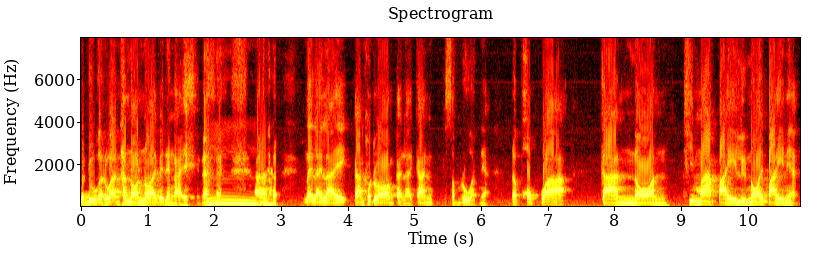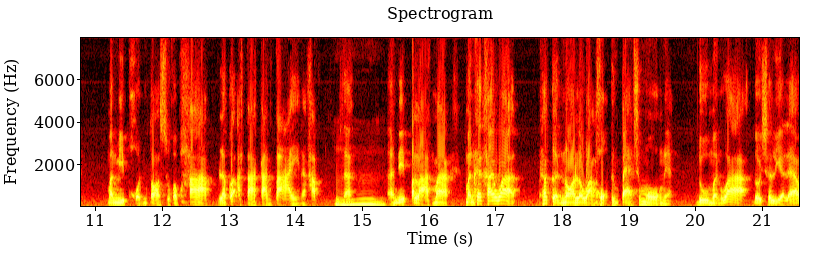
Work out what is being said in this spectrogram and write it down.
มาดูก่อนว่าถ้านอนน้อยเป็นยังไงนะในหลาย ๆ การทดลองกับหลายการสำรวจเนี่ย เราพบว่าการนอนที่มากไปหรือน้อยไปเนี่ยมันมีผลต่อสุขภาพแล้วก็อัตราการตายนะครับนะอันนี้ประหลาดมาก มันคล้าย ๆว่าถ้าเกิดนอนระหว่าง 6-8 ชั่วโมงเนี่ยดูเหมือนว่าโดยเฉลี่ยแล้ว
